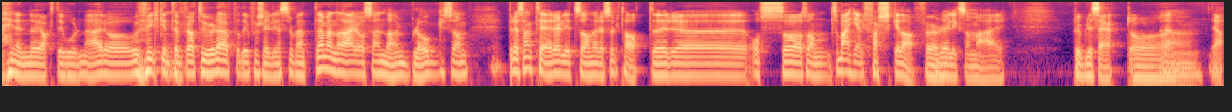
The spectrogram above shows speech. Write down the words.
nøyaktig hvor den er, og hvilken temperatur det er på de forskjellige instrumentene. Men det er også en, en blogg som presenterer litt sånne resultater også sånn, som er helt ferske, da, før det liksom er publisert og ja. ja.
